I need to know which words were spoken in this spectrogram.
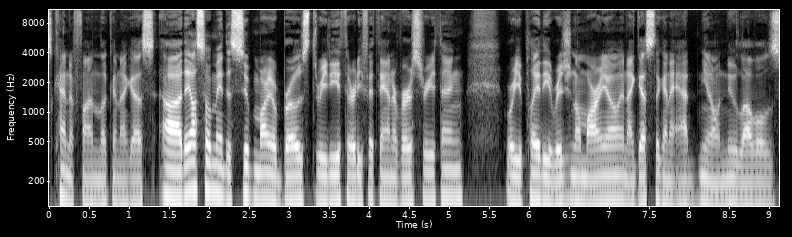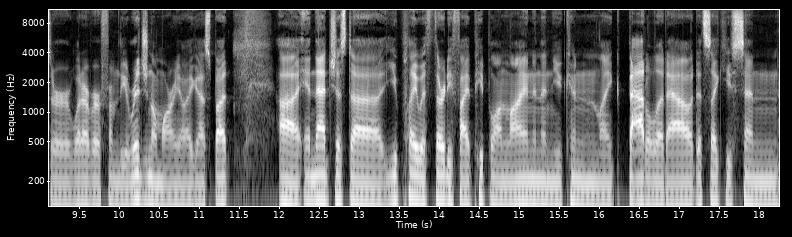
it's kind of fun looking, I guess. Uh, they also made the Super Mario Bros. 3D 35th anniversary thing, where you play the original Mario, and I guess they're gonna add you know new levels or whatever from the original Mario, I guess. But uh, and that just uh, you play with 35 people online, and then you can like battle it out. It's like you send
